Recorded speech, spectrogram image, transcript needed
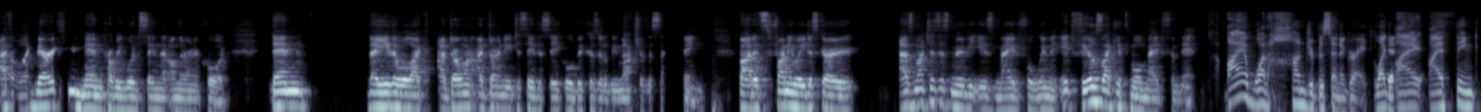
i feel like very few men probably would have seen that on their own accord. Then they either were like i don't want i don't need to see the sequel because it'll be much of the same thing. But it's funny where you just go as much as this movie is made for women it feels like it's more made for men I am 100% agree. Like, Yeah. I, I think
